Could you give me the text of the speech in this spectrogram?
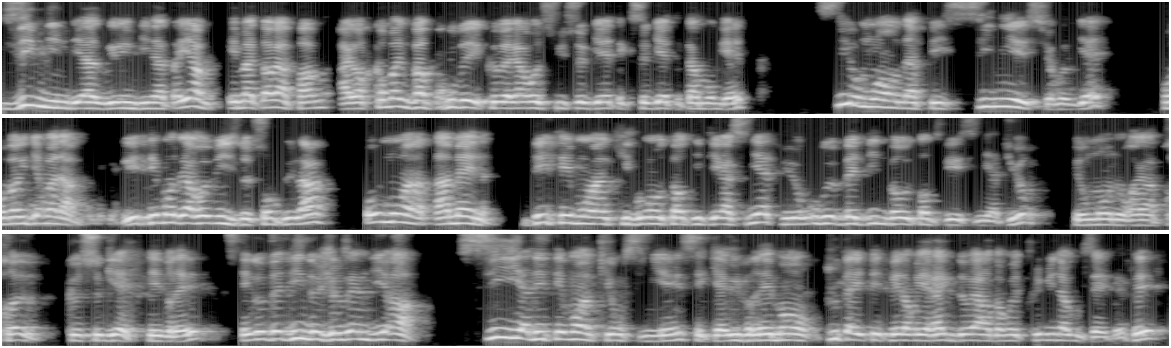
Zim, Et maintenant, la femme, alors comment elle va prouver qu'elle a reçu ce guet et que ce guet est un bon guet? Si au moins on a fait signer sur le guet, on va lui dire Madame, les témoins de la remise ne sont plus là, au moins amène des témoins qui vont authentifier la signature ou le Beddin va authentifier la signature et au moins on aura la preuve que ce guet est vrai. Et le Beddin de Jérusalem dira s'il y a des témoins qui ont signé, c'est qu'il y a eu vraiment, tout a été fait dans les règles de l'art, dans le tribunal où ça a été fait,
